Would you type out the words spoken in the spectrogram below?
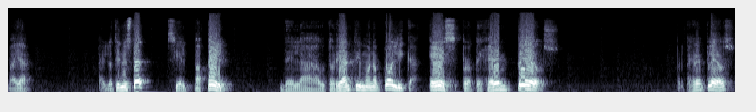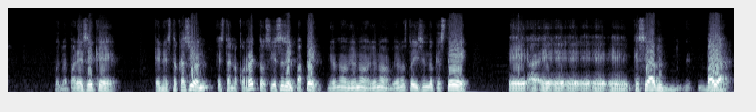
vaya, ahí lo tiene usted. Si el papel de la autoridad antimonopólica es proteger empleos, proteger empleos, pues me parece que en esta ocasión está en lo correcto. Si ese es el papel, yo no, yo no, yo no, yo no estoy diciendo que esté, eh, eh, eh, que sea, vaya,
